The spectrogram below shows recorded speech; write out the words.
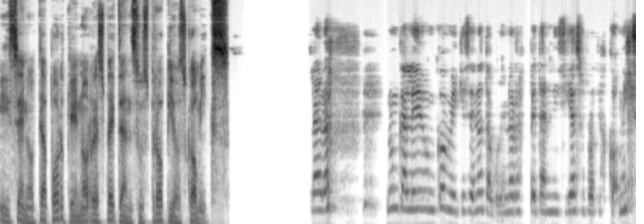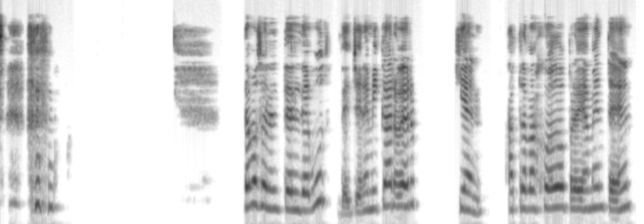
Y se nota porque no respetan sus propios cómics. Claro, nunca he leído un cómic y se nota porque no respetan ni siquiera sus propios cómics. Estamos en el debut de Jeremy Carver, quien ha trabajado previamente en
